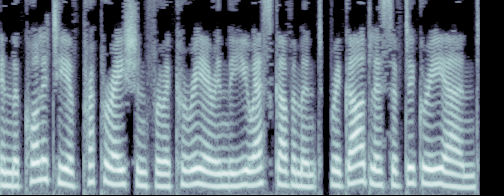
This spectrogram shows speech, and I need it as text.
in the quality of preparation for a career in the U.S. government, regardless of degree earned.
